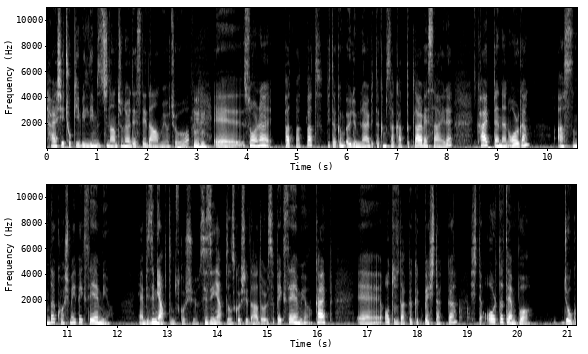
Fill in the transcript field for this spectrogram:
Her şeyi çok iyi bildiğimiz için antrenör desteği de almıyor çoğu. Hı hı. Ee, sonra pat pat pat bir takım ölümler, bir takım sakatlıklar vesaire. Kalp denen organ aslında koşmayı pek sevmiyor. Yani bizim yaptığımız koşuyu, sizin yaptığınız koşuyu daha doğrusu pek sevmiyor. Kalp e, 30 dakika, 45 dakika işte orta tempo jog,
